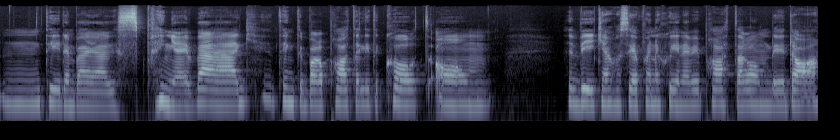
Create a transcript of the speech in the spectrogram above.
Mm, tiden börjar springa iväg. Jag tänkte bara prata lite kort om hur vi kanske ser på energi när vi pratar om det idag.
